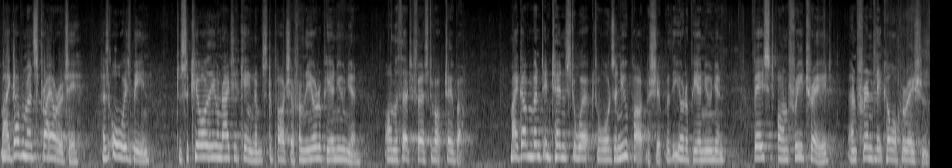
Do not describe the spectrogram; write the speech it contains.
my government's priority has always been to secure the United Kingdom's departure from the European Union on the 31st of October. My government intends to work towards a new partnership with the European Union based on free trade and friendly cooperation.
